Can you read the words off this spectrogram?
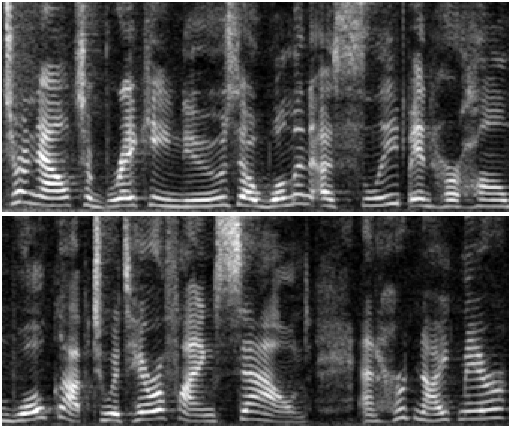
turn now to breaking news. A woman asleep in her home woke up to a terrifying sound, and her nightmare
